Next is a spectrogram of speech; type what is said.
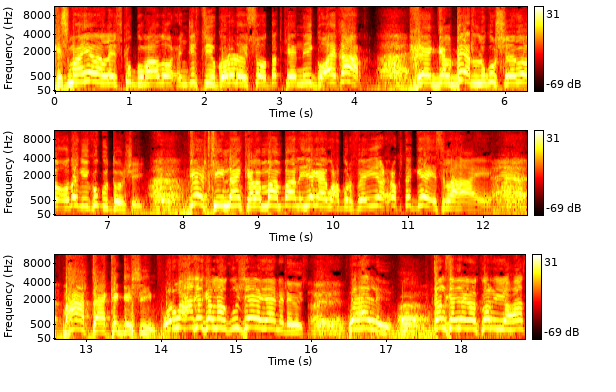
Kismaayana laysku gumaadoo xinjirtii gorodhaysoo dadkeennii go'ay qaar. Reer galbeed lagu sheegoo odagii ku guddoonshay. Geedkiinnan kala maan baan iyagaa wax gorfeeyee xogta gee islahaaye. Maxaa taa ka geshiin? War waxaan ka galnaan kuu sheegayaana dhegayso. Waxaa la yidhi dalka yaga kor iyo hoos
